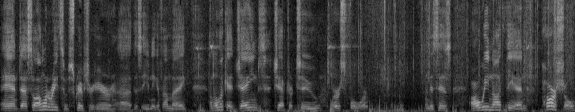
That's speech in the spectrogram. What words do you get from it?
And uh, so I want to read some scripture here uh, this evening, if I may. I'm going to look at James chapter 2, verse 4. And it says, Are we not then partial?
